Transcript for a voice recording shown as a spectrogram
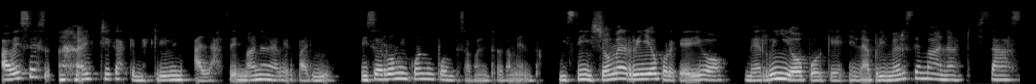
A veces hay chicas que me escriben a la semana de haber parido. Me dice, Romy, ¿cuándo puedo empezar con el tratamiento? Y sí, yo me río porque digo, me río porque en la primera semana quizás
